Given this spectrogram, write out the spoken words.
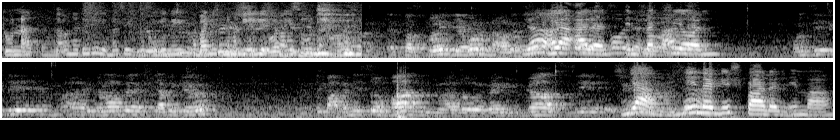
tuna. Kaon na maglili wala alles. Ja, Yeah, alles inflation. Und sie, sie äh, ich glaube, ich habe gehört, sie machen nicht so warm, also wegen Gas. Sie Ja, energiesparen immer.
